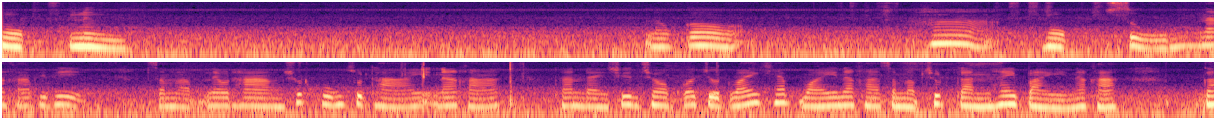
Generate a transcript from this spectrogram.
6 1 แล้วก็ 5 6 0 นะคะ พี่ๆสำหรับแนวทางชุดโค้งสุดท้ายนะคะ ท่านใดชื่นชอบก็จดไว้แคปไว้นะคะสำหรับชุดกันให้ไปนะคะ9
